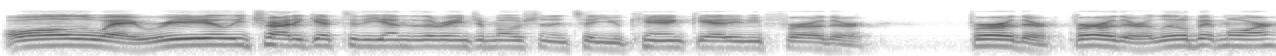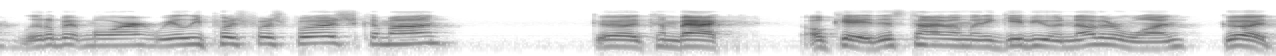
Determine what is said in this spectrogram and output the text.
All the way. Really try to get to the end of the range of motion until you can't get any further. Further, further. A little bit more. A little bit more. Really push, push, push. Come on. Good. Come back. Okay, this time I'm going to give you another one. Good.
